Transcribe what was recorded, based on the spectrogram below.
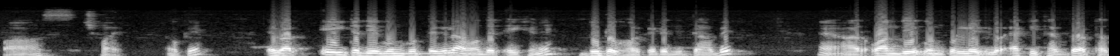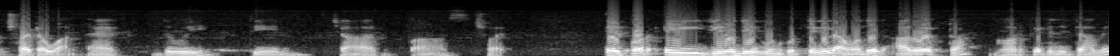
পাঁচ, ছয়। ওকে? এবার এইটা দিয়ে গুণ করতে গেলে আমাদের এইখানে দুটো ঘর কেটে দিতে হবে। হ্যাঁ আর ওয়ান দিয়ে গুণ করলে এগুলো একই থাকবে, অর্থাৎ ছয়টা ওয়ান। এক, দুই, তিন, চার, পাঁচ, ছয়। এরপর এই জিরো দিয়ে গুণ করতে গেলে আমাদের আরও একটা ঘর কেটে দিতে হবে।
